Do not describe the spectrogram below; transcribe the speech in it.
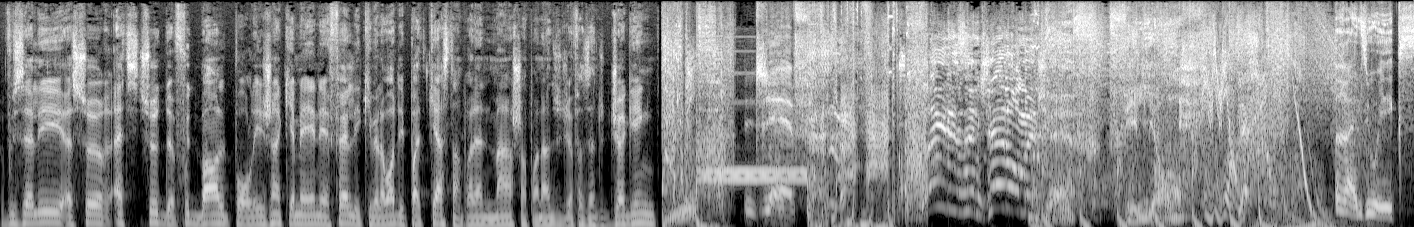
Vous allez euh, sur Attitude de football pour les gens qui aiment la NFL et qui veulent avoir des podcasts en prenant une marche, en prenant du, en faisant du jogging. Jeff. Ladies and gentlemen. Radio X.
